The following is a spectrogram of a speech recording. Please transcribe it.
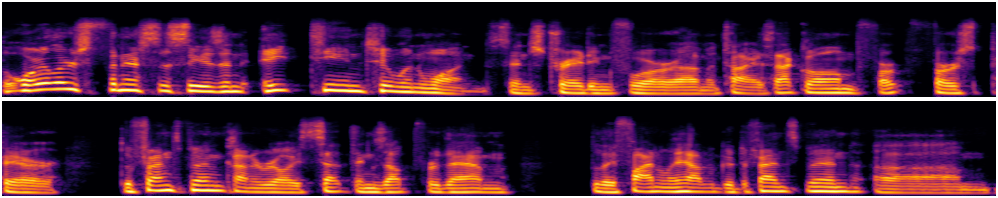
the Oilers finished the season 18 2 and 1 since trading for uh, Mattias Ekholm, fir- first pair defenseman, kind of really set things up for them. So they finally have a good defenseman. Um,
